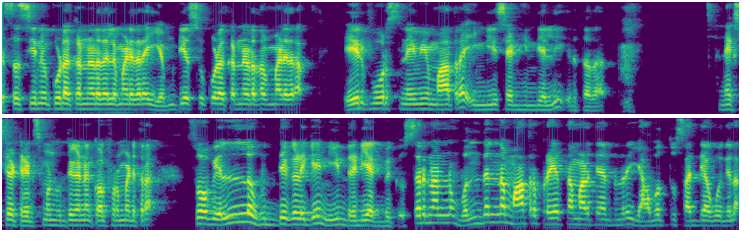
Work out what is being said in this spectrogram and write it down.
ಎಸ್ ಎಸ್ ಸಿನೂ ಕೂಡ ಕನ್ನಡದಲ್ಲೇ ಮಾಡಿದಾರೆ. ಎಂ ಟಿ ಎಸ್ ಕೂಡ ಕನ್ನಡದಲ್ಲಿ ಮಾಡಿದ್ದಾರೆ ಏರ್ ಫೋರ್ಸ್ ನೇವಿ ಮಾತ್ರ ಇಂಗ್ಲೀಷ್ ಆ್ಯಂಡ್ ಹಿಂದಿಯಲ್ಲಿ ಇರ್ತದೆ. ನೆಕ್ಸ್ಟ್ ಟ್ರೆಡ್ಸ್ಮನ್ ಹುದ್ದೆಗಳನ್ನ ಕಾಲ್ಫರ್ ಮಾಡಿದ್ರೆ. ಸೊ ಅವೆಲ್ಲ ಹುದ್ದೆಗಳಿಗೆ ನೀನು ರೆಡಿ ಆಗಬೇಕು. ಸರ್ ನಾನು ಒಂದನ್ನು ಮಾತ್ರ ಪ್ರಯತ್ನ ಮಾಡ್ತೀನಿ ಅಂತಂದರೆ ಯಾವತ್ತೂ ಸಾಧ್ಯ ಆಗೋದಿಲ್ಲ.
